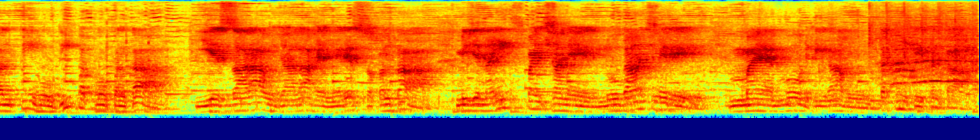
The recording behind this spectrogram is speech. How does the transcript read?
पंक्ति हूँ, दीपक हो पल का ये सारा उजाला है मेरे सपन का। मुझे नहीं पहचाने, लोगांच मेरे। मैं अनमोल हीरा हूँ दखन के का।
